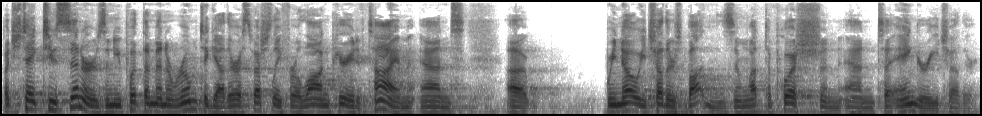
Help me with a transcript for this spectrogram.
but you take two sinners and you put them in a room together, especially for a long period of time, and uh, we know each other's buttons and what to push and, and to anger each other.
